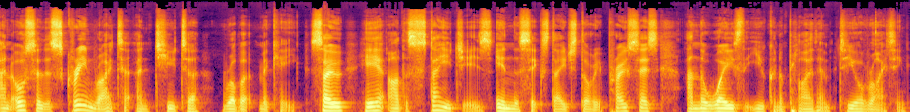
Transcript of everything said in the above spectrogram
and also the screenwriter and tutor Robert McKee. So here are the stages in the six stage story process and the ways that you can apply them to your writing.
